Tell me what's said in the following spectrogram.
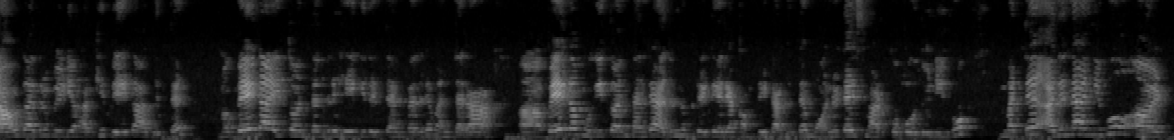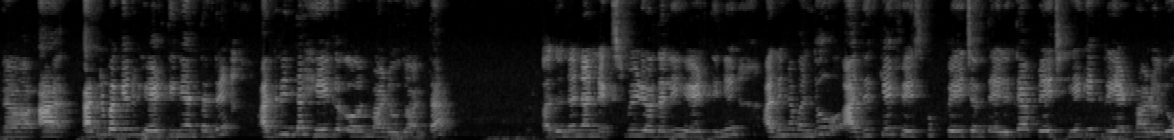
ಯಾವುದಾದ್ರೂ ವೀಡಿಯೋ ಹಾಕಿ ಬೇಗ ಆಗುತ್ತೆ. ಬೇಗ ಆಯಿತು ಅಂತಂದರೆ ಹೇಗಿರುತ್ತೆ ಅಂತಂದರೆ ಒಂಥರ ಬೇಗ ಮುಗೀತು ಅಂತಂದರೆ ಅದನ್ನು ಕ್ರೈಟೇರಿಯಾ ಕಂಪ್ಲೀಟ್ ಆಗುತ್ತೆ. ಮೋನಿಟೈಸ್ ಮಾಡ್ಕೋಬೋದು ನೀವು. ಮತ್ತು ಅದನ್ನು ನೀವು ಅದ್ರ ಬಗ್ಗೆಯೂ ಹೇಳ್ತೀನಿ ಅಂತಂದರೆ ಅದರಿಂದ ಹೇಗೆ ಅರ್ನ್ ಮಾಡೋದು ಅಂತ. ಅದನ್ನು ನಾನು ನೆಕ್ಸ್ಟ್ ವೀಡಿಯೋದಲ್ಲಿ ಹೇಳ್ತೀನಿ. ಅದನ್ನು ಒಂದು ಅದಕ್ಕೆ ಫೇಸ್ಬುಕ್ ಪೇಜ್ ಅಂತ ಇರುತ್ತೆ. ಆ ಪೇಜ್ ಹೇಗೆ ಕ್ರಿಯೇಟ್ ಮಾಡೋದು,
